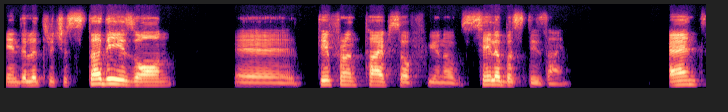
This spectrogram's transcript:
in the literature studies on uh, different types of, you know, syllabus design. And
